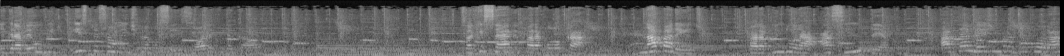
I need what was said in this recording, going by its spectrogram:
e gravei um vídeo especialmente para vocês. Olha que legal. Só que serve para colocar na parede, para pendurar assim no teto, até mesmo para decorar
